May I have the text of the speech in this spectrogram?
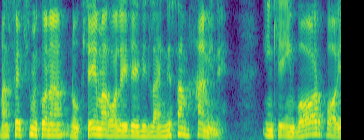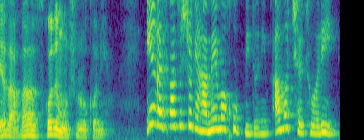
من فکر می‌کنم نکته مقاله دیوید لنگنس هم همینه. اینکه این بار باید اول از خودمون شروع کنیم. این قسمتش رو که همه ما خوب می‌دونیم اما چطوری؟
